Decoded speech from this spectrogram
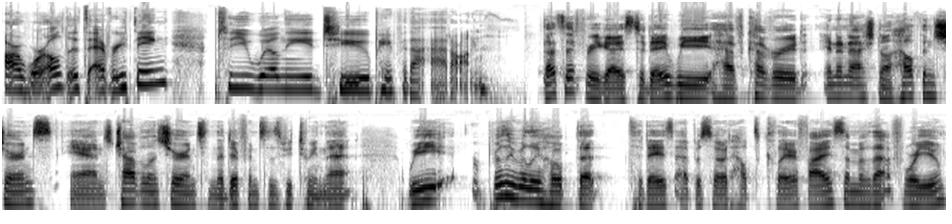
our world, it's everything. So you will need to pay for that add on. That's it for you guys today. We have covered international health insurance and travel insurance and the differences between that. We really, really hope that today's episode helped clarify some of that for you.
